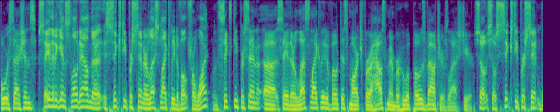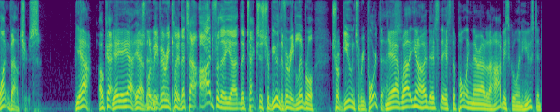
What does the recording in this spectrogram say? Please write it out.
four sessions. Say that again. Slow down. The 60% are less likely to vote for what? 60% uh, say they're less likely to vote this March for a House member who opposed vouchers last year. So so 60% want vouchers. Yeah. Okay. Yeah, yeah, yeah, yeah. Just want to be very clear. That's how odd for the uh, the Texas Tribune, the very liberal Tribune, to report that. Yeah, well, you know, it's the, it's the polling there out of the hobby school in Houston.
